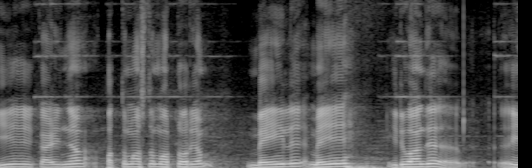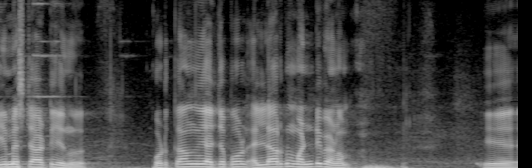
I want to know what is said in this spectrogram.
ഈ കഴിഞ്ഞ പത്ത് മാസത്തെ മൊറട്ടോറിയം മെയ്യിൽ മെയ് ഇരുപതാം തീയതി ഇ എം ഐ സ്റ്റാർട്ട് ചെയ്യുന്നത്. കൊടുക്കാമെന്ന് വിചാരിച്ചപ്പോൾ എല്ലാവർക്കും വണ്ടി വേണം. ഈ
